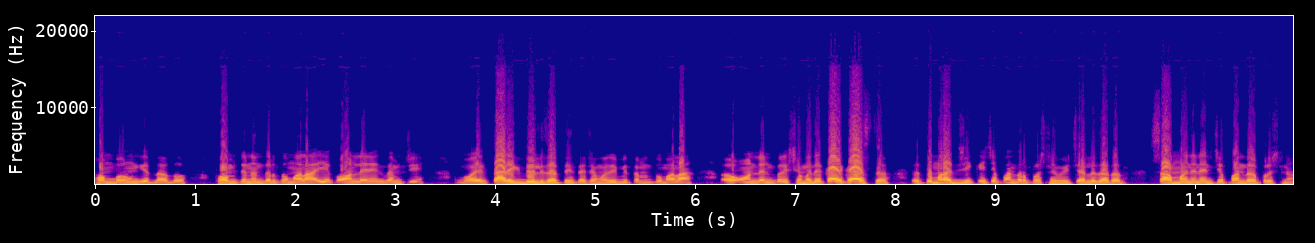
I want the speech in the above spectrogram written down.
फॉर्म भरून घेतला जातो फॉर्मच्या नंतर तुम्हाला एक ऑनलाईन एक्झामची एक तारीख दिली जाते. त्याच्यामध्ये मित्रांनो तुम्हाला ऑनलाईन परीक्षेमध्ये काय काय असतं? तर तुम्हाला जी केचे पंधरा प्रश्न विचारले जातात सामान्य ज्ञानचे पंधरा प्रश्न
